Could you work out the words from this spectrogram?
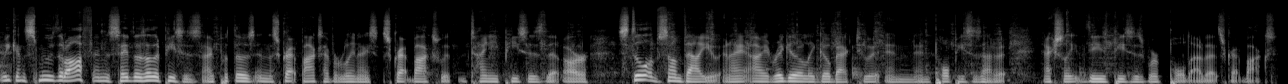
we can smooth it off and save those other pieces. I put those in the scrap box. I have a really nice scrap box with tiny pieces that are still of some value, and I, I regularly go back to it and, and pull pieces out of it. Actually, these pieces were pulled out of that scrap box.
